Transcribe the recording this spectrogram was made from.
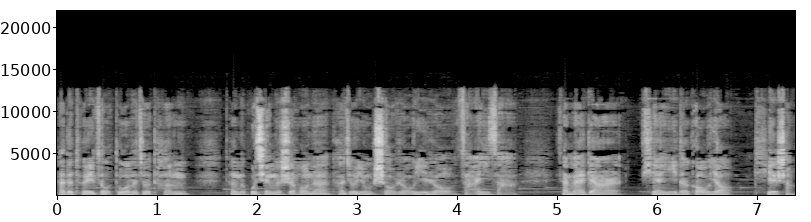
她的腿走多了就疼，疼的不行的时候呢，她就用手揉一揉，砸一砸，再买点便宜的膏药贴上。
